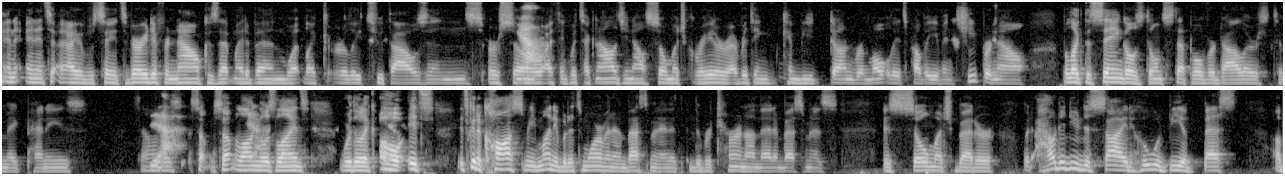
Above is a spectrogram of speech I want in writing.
and and it's I would say it's very different now because that might have been what like early 2000s or Yeah, so. I think with technology now so much greater, everything can be done remotely. It's probably even cheaper now. But like the saying goes, don't step over dollars to make pennies. Is that how it yeah? Something something along yeah, those lines where they're like, yeah. oh, it's it's going to cost me money, but it's more of an investment, and it, the return on that investment is is so much better. But how did you decide who would be a best a,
